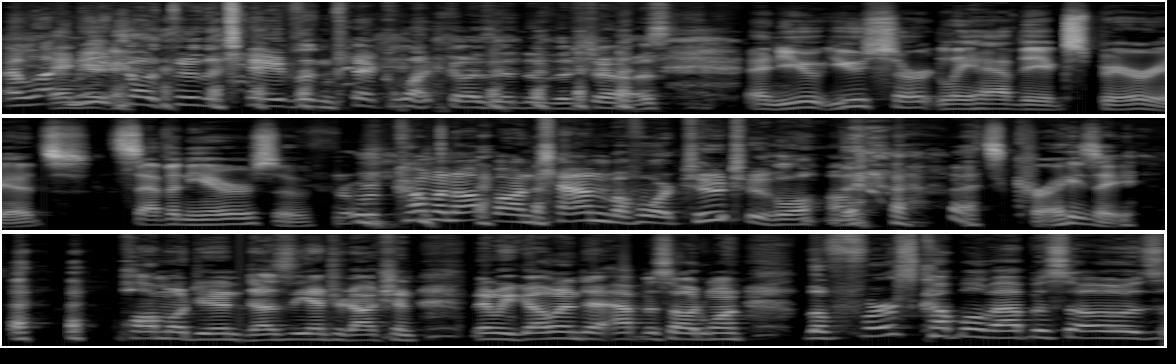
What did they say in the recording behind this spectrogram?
and let And me go through the tapes and pick what goes into the shows. And you you certainly have the experience. Seven years of We're coming up on 10 before too, too long. that's crazy. Paul Muldoon does the introduction. Then we go into episode one. The first couple of episodes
